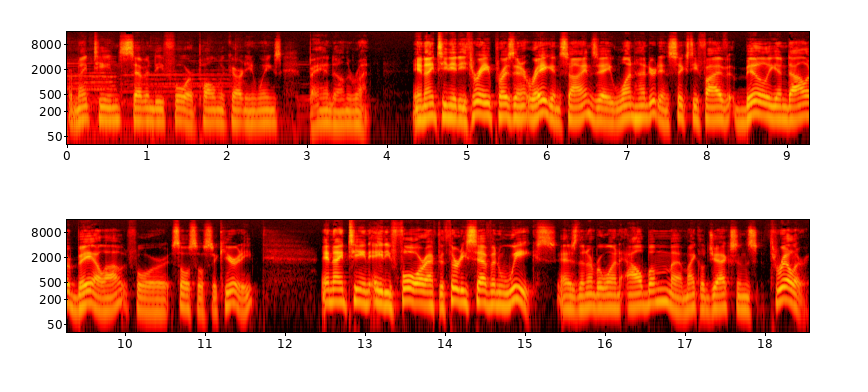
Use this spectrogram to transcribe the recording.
from 1974. Paul McCartney and Wings, Band on the Run. In 1983, President Reagan signs a $165 billion bailout for Social Security. In 1984, after 37 weeks, as the number one album, uh, Michael Jackson's Thriller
